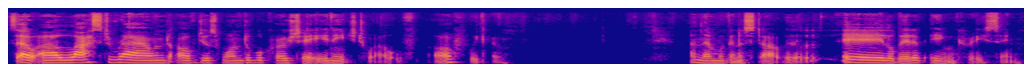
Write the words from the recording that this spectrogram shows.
So our last round of just one double crochet in each 12. Off we go. And then we're going to start with a little bit of increasing.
